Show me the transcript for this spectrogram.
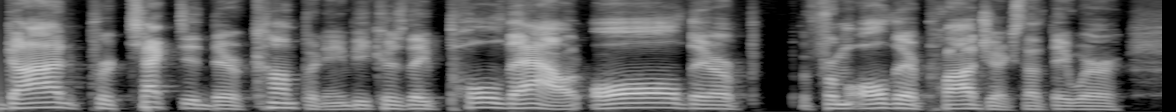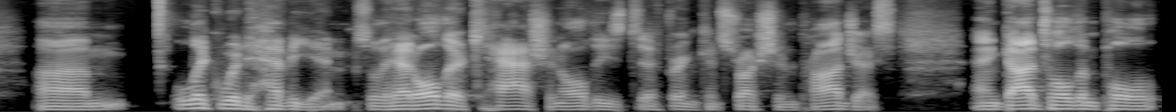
God protected their company because they pulled out all their from all their projects that they were um, liquid heavy in. So they had all their cash in all these different construction projects. And God told them pull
